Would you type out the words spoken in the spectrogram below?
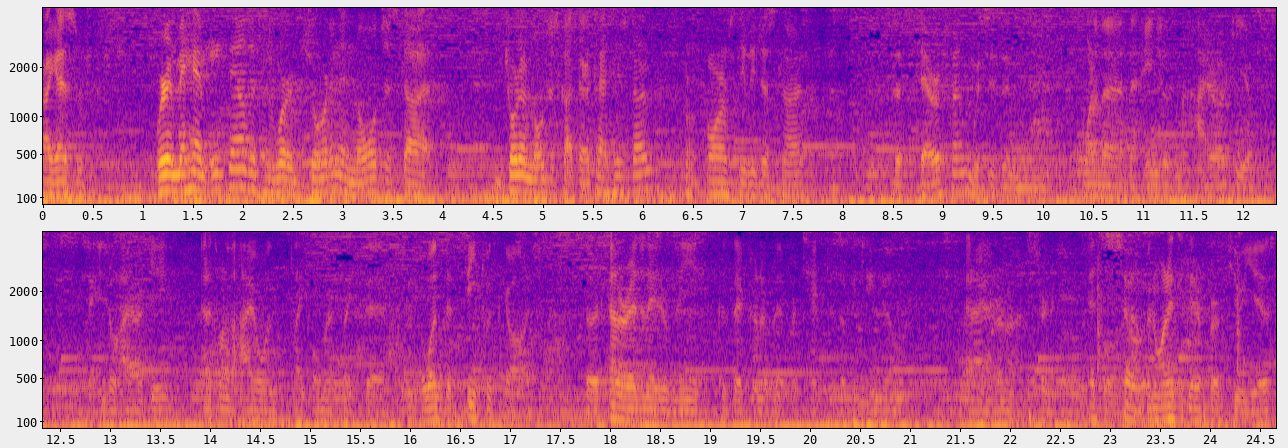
All right, guys, we're in Mayhem Inc. now. This is where Jordan and Noel just got. Jordan and Noel just got their tattoos done. This forearm sleeve we just got. This is a seraphim, which is in one of the, the angels in the hierarchy of the angel hierarchy, and it's one of the higher ones. It's like almost like the, the ones that seek with God. So it kind of resonated with me because they're kind of the protectors of the kingdom. And I, I don't know, I just thought it was It's cool. so- I've been wanting to get it for a few years,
